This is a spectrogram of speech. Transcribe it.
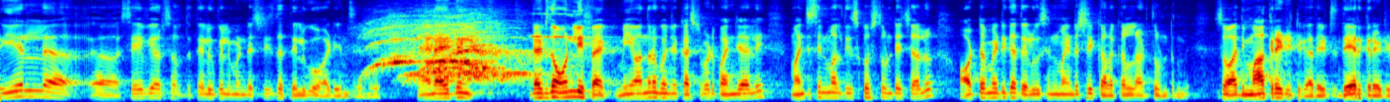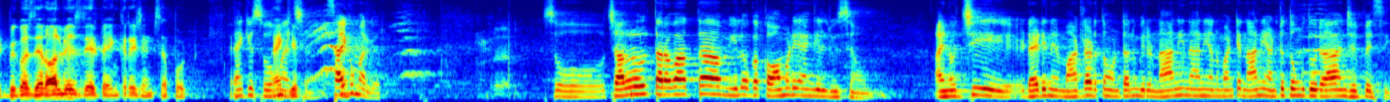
real saviours of the Telugu film industry is the Telugu audience అండి. And I think that's the only fact మేమందరం కొంచెం కష్టపడి పనిచేయాలి మంచి సినిమాలు తీసుకొస్తుంటే చాలు ఆటోమేటిక్గా తెలుగు సినిమా ఇండస్ట్రీ కలకల్లాడుతూ ఉంటుంది. సో అది మా క్రెడిట్ కాదు it's their credit because they're always there to encourage and support thank you so much. Sai Kumar గారు. సో చాలా రోజుల తర్వాత మీలో ఒక కామెడీ యాంగిల్ చూసాం. ఆయన వచ్చి డాడీ నేను మాట్లాడుతూ ఉంటాను మీరు నాని నాని అనమంటే నాని అంటు తొమ్ముతురా అని చెప్పేసి.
